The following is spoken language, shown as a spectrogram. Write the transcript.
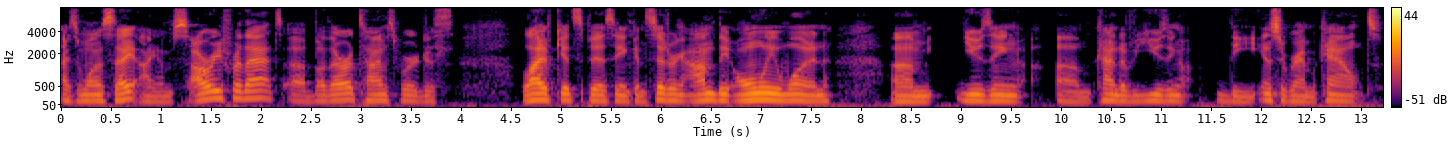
I just want to say I am sorry for that, uh, but there are times where just life gets busy, and considering I'm the only one um, using, um, kind of using the Instagram account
